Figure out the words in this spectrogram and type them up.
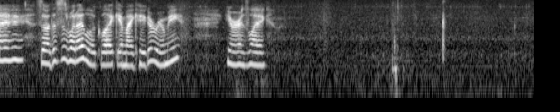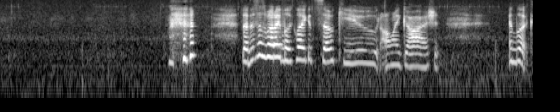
Hi! So this is what I look like in my kigurumi. Here is like so this is what I look like. It's so cute. Oh my gosh. And look,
